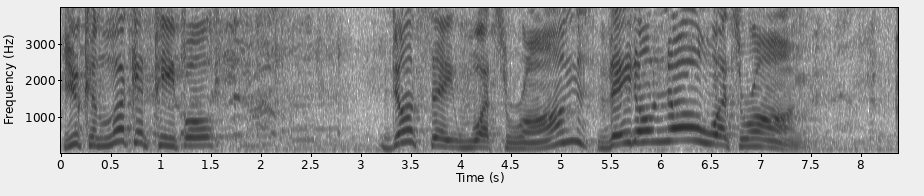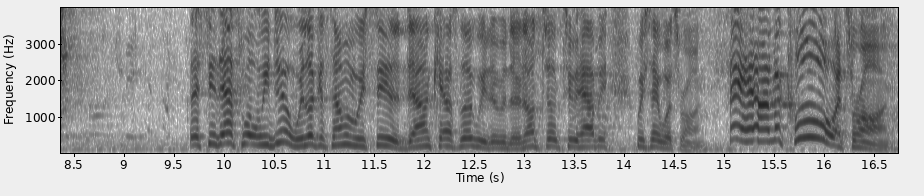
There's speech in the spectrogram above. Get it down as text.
You can look at people. Don't say what's wrong. They don't know what's wrong. They see that's what we do. We look at someone, we see a downcast look, we do, they don't look too happy. We say, What's wrong? They don't have a clue what's wrong.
